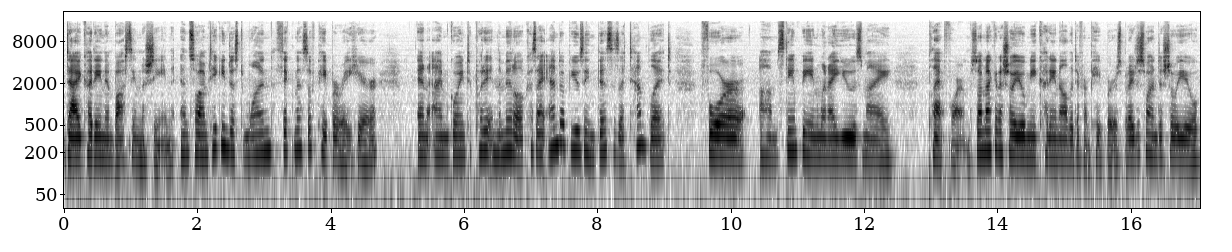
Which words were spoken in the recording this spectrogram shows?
die cutting embossing machine. And so I'm taking just one thickness of paper right here and I'm going to put it in the middle because I end up using this as a template for um, stamping when I use my platform. So I'm not going to show you me cutting all the different papers, but I just wanted to show you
